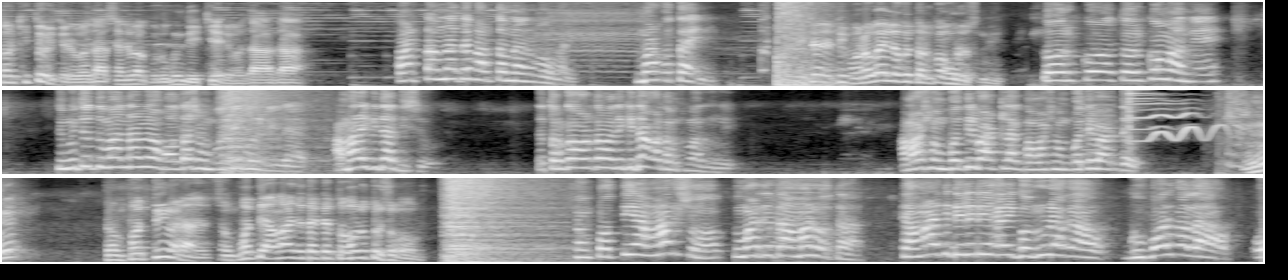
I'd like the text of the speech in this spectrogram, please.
তোর কি তো হয়েছে রে? রাসায়ন বা গরুগুন দেখি রে দা দা পারতাম না তো পারতাম না রে ভাই। তোমার কথাই নেই। এটা তুই বড় ভাই লোক তর্ক করছ নি? তর্ক তর্ক মানে? তুমি তো তোমার নামে কথা সম্পত্তি করে দিলে। আমার কিতা দিছো? তো তর্ক করতাম মানে কিতা করতাম তোমার লগে? আমার সম্পত্তির বাট লাগবে আমার সম্পত্তির বাট দাও। হুম? সম্পত্তি মারা সম্পত্তি আমার যেটা একটা তোর তো সব। সম্পত্তি আমার সব তোমার যেটা আমার কথা আমার যে দিলে খালি গরু লাগাও গোবর বালাও ও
